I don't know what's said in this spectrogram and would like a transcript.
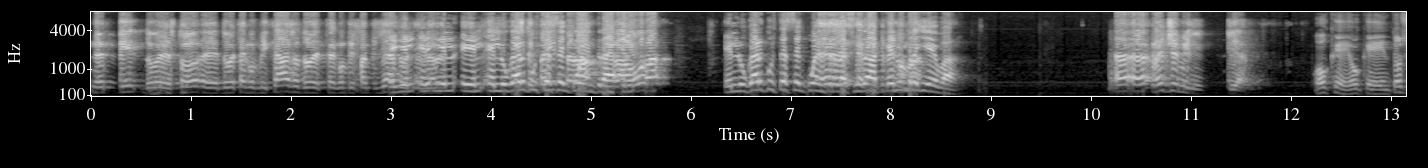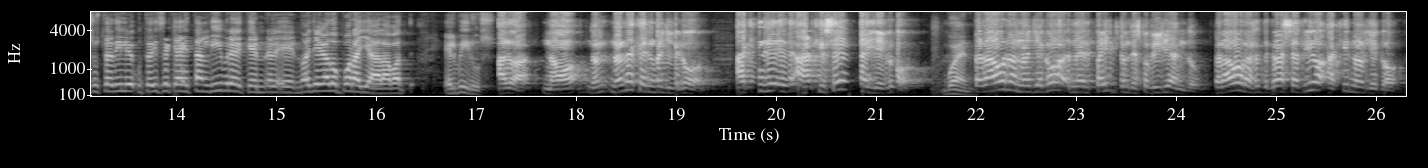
Nel paese dove, sto, eh, dove tengo mi casa, dove tengo mi familiari. En el, el- el- el- el lugar Este que usted país, se encuentra, pero el- ahora, el lugar que usted se encuentra en Eh, la ciudad, eh, ¿qué nombre mamá. lleva? eh, eh, Reggio Emilia. Ok, ok. Entonces usted, usted dice que ahí están libres, que eh, no ha llegado por allá la el virus. No, non è che non llegó. Aquí, aquí cerca llegó. Bueno, Pero ahora no llegó en el país donde estoy viviendo. Pero ahora, gracias a Dios, aquí no llegó.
